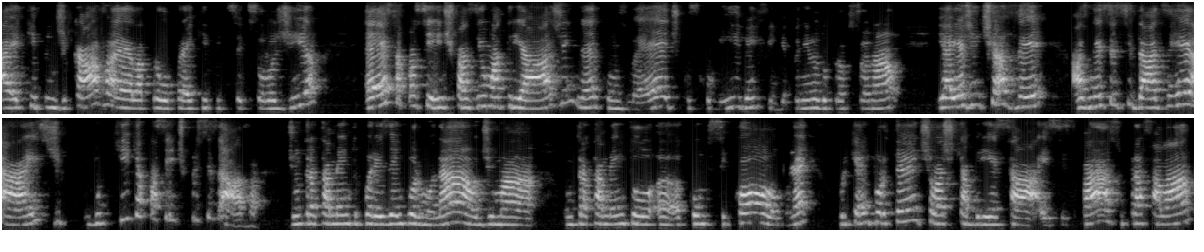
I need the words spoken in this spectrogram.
a equipe indicava ela para a equipe de sexologia. Essa paciente fazia uma triagem, né, com os médicos, comigo, enfim, dependendo do profissional. E aí a gente ia ver as necessidades reais de, do que, que a paciente precisava. De um tratamento, por exemplo, hormonal, de uma, um tratamento uh, com psicólogo, né? Porque é importante, eu acho que abrir essa, esse espaço para falar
